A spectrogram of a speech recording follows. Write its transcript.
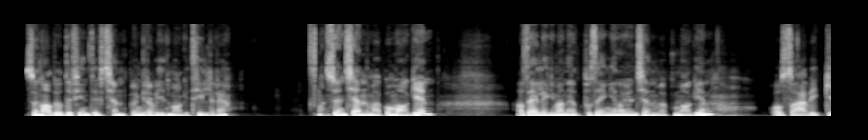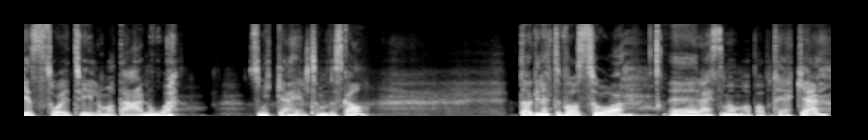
Så hun hadde jo definitivt kjent på en gravid mage tidligere. Så hun kjenner meg på magen. Altså Jeg legger meg ned på sengen, og hun kjenner meg på magen. Og så er vi ikke så i tvil om at det er noe som ikke er helt som det skal. Dagen etterpå så eh, reiser mamma på apoteket.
